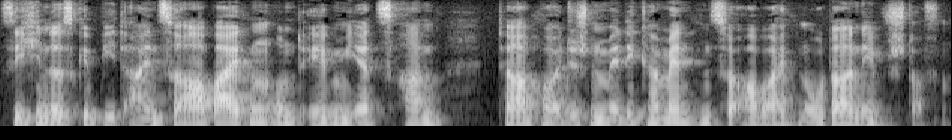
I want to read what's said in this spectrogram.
sich in das Gebiet einzuarbeiten und eben jetzt an therapeutischen Medikamenten zu arbeiten oder an Impfstoffen.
